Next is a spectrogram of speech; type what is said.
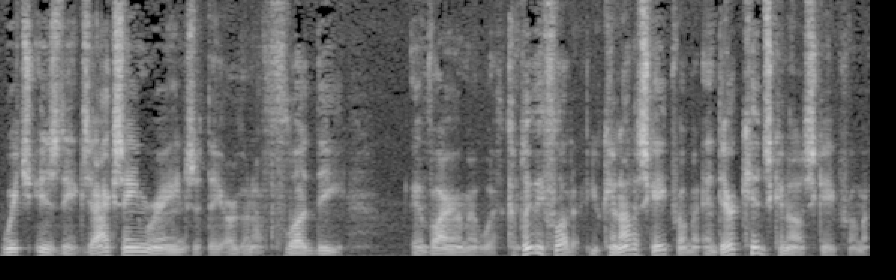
which is the exact same range that they are going to flood the environment with. Completely flooded. You cannot escape from it, and their kids cannot escape from it.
